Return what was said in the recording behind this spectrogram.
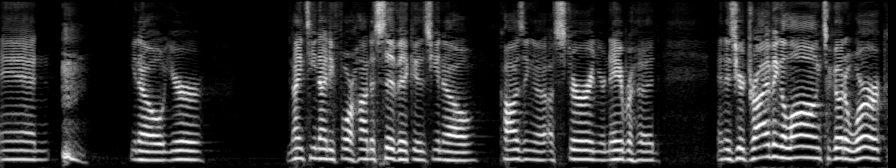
and, you know, your 1994 Honda Civic is, you know, causing a, a stir in your neighborhood. And as you're driving along to go to work,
